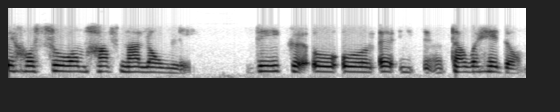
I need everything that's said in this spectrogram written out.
iħossuhom ħafna lonely dik u, u eh, ta' weħidhom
